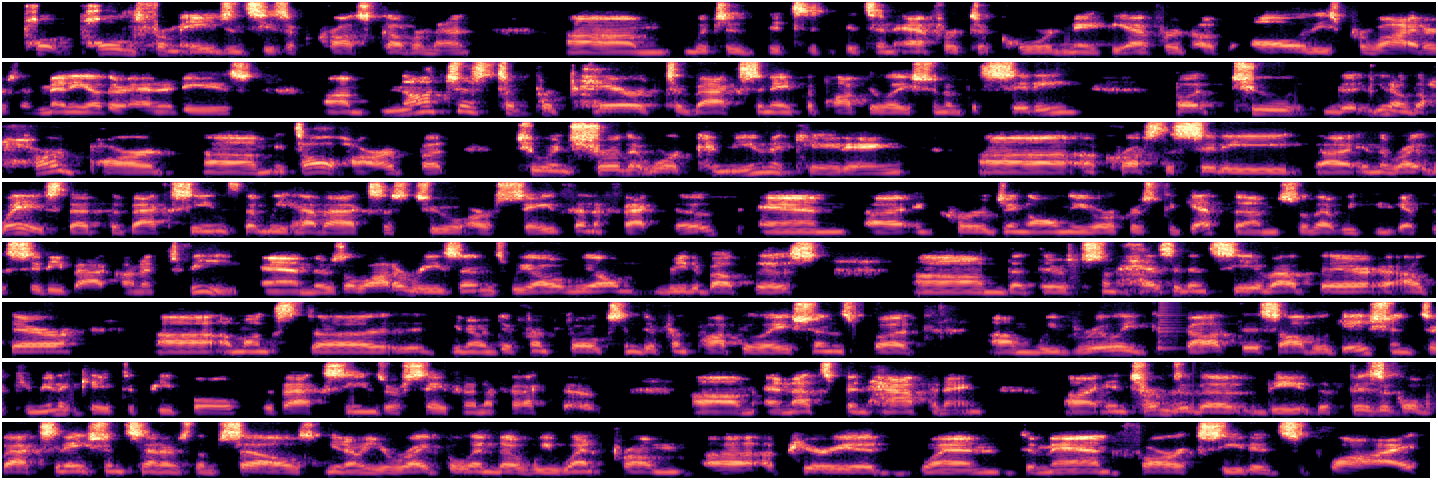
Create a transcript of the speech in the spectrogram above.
pu- pulled from agencies across government. Um, which is it's it's an effort to coordinate the effort of all of these providers and many other entities, um, not just to prepare to vaccinate the population of the city, but to the you know the hard part um, it's all hard but to ensure that we're communicating uh, across the city uh, in the right ways that the vaccines that we have access to are safe and effective and uh, encouraging all new yorkers to get them so that we can get the city back on its feet. And there's a lot of reasons. We all we all read about this um, that there's some hesitancy about there out there uh, amongst uh, you know different folks and different populations. But um, we've really got this obligation to communicate to people the vaccines are safe and effective, um, and that's been happening. Uh, in terms of the, the, the physical vaccination centers themselves, you know, you're right, Belinda. We went from uh, a period when demand far exceeded supply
